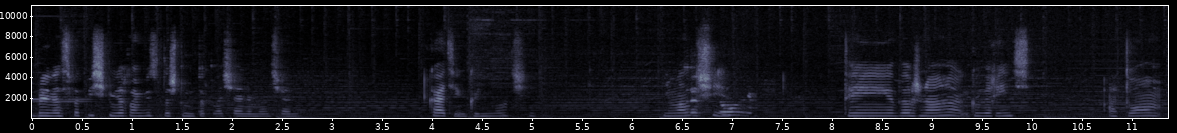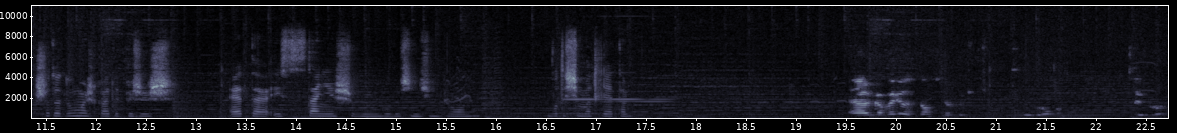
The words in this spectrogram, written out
Блин, нас подписчики, наверное, видят, то, что мы так вначале молчали. Катенька, не молчи. Не молчи. Ты должна говорить о том, что ты думаешь, когда ты бежишь это и станешь будущим чемпионом, будущим атлетом. Я говорю о том, что я хочу свою группу. Свою группу.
